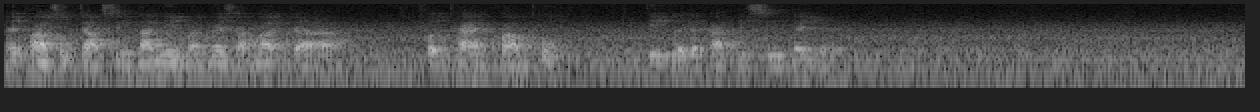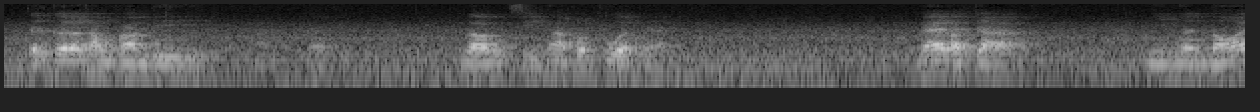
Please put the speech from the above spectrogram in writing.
ไอ้ความสุขจากสิ่งนั้นนี่มันไม่สามารถจะทดแทนความทุกข์ ที่เกิดจากการผิดศีลได้เลย แต่ถ้าเกิดเราทำความดีเราสีห้าครบถ้วนเนี่ย แม้เราจะมีเงินน้อย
